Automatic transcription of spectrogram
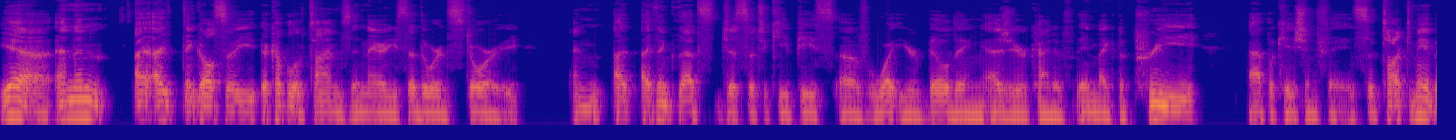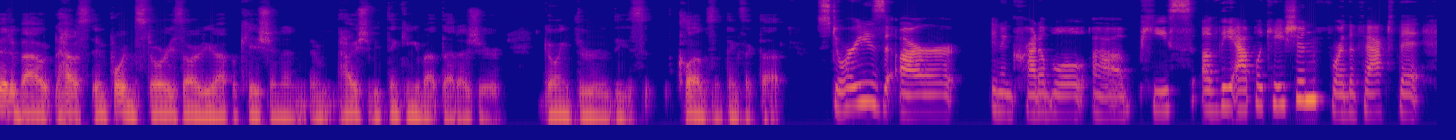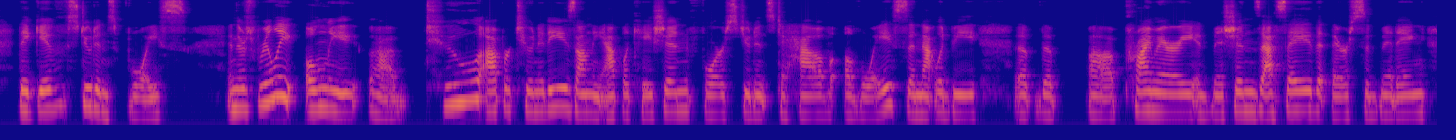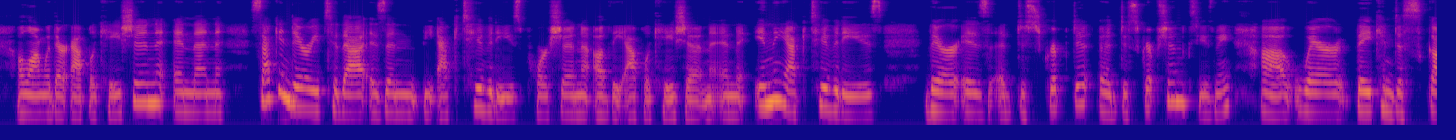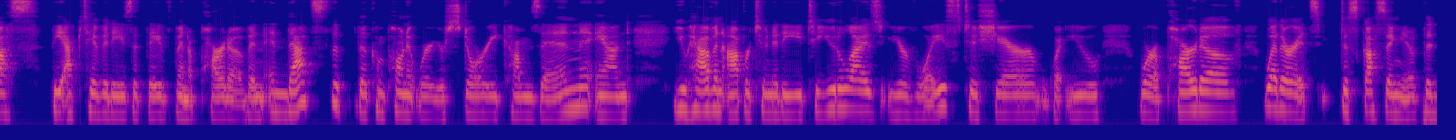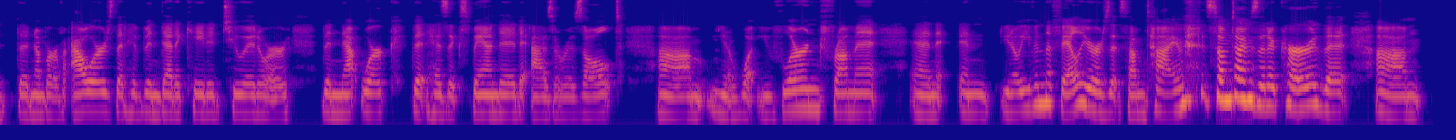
yeah, and then I, I think also you, a couple of times in there you said the word story, and I, I think that's just such a key piece of what you're building as you're kind of in like the pre application phase. So talk to me a bit about how important stories are to your application and, and how you should be thinking about that as you're going through these clubs and things like that. Stories are an incredible uh, piece of the application for the fact that they give students voice. And there's really only uh, two opportunities on the application for students to have a voice, and that would be uh, the uh, primary admissions essay that they're submitting along with their application. And then secondary to that is in the activities portion of the application. And in the activities, there is a descriptive a description, excuse me, uh, where they can discuss the activities that they've been a part of, and and that's the the component where your story comes in, and you have an opportunity to utilize your voice to share what you were a part of, whether it's discussing you know the the number of hours that have been dedicated to it or the network that has expanded as a result um, you know what you've learned from it. And and you know even the failures that sometimes sometimes that occur that um,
